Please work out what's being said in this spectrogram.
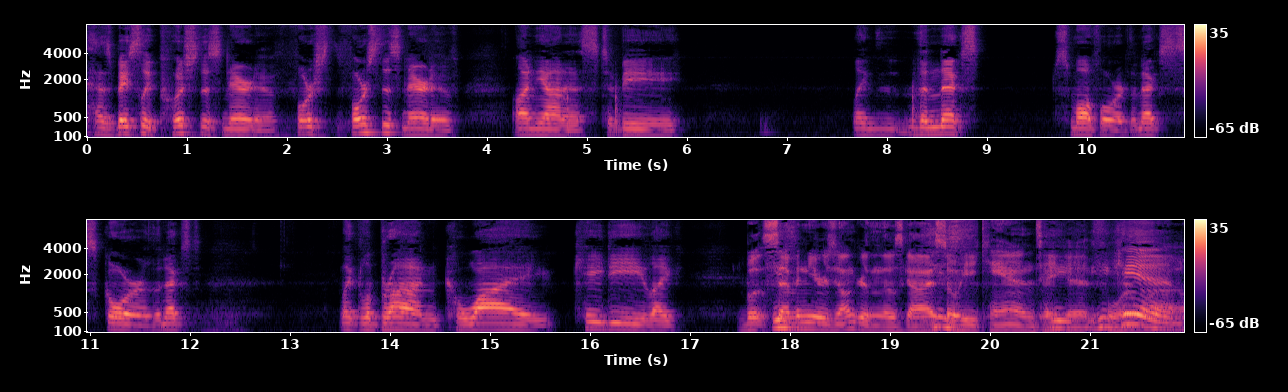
has basically pushed this narrative, forced forced this narrative on Giannis to be like the next small forward, the next scorer, the next like LeBron, Kawhi, KD, like But seven years younger than those guys, so he can take he- it he for can.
